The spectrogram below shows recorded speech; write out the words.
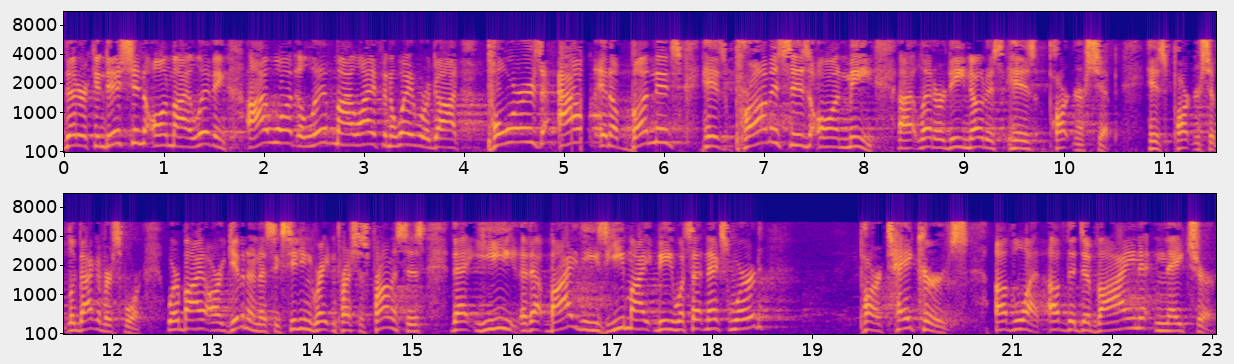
that are conditioned on my living. I want to live my life in a way where God pours out in abundance His promises on me. Uh, letter D, notice His partnership. His partnership. Look back at verse 4. Whereby are given unto us exceeding great and precious promises that ye, that by these ye might be, what's that next word? Partakers of what? Of the divine nature.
